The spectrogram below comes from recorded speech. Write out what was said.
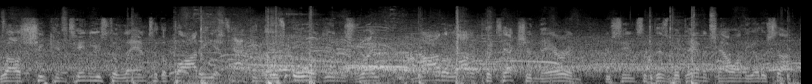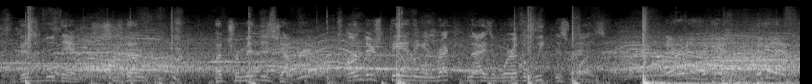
While she continues to land to the body, attacking those organs, right? Not a lot of protection there, and you're seeing some visible damage now on the other side. Visible damage. She's done a tremendous job understanding and recognizing where the weakness was. There it is again. Look at it.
